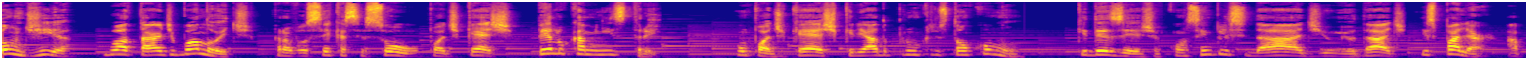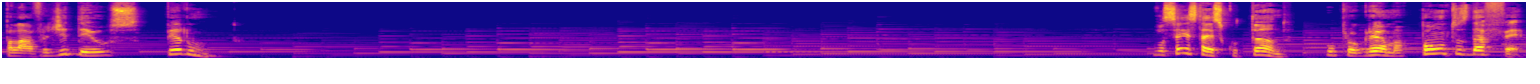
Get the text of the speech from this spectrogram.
Bom dia, boa tarde, boa noite para você que acessou o podcast Pelo Caminho Estreito, um podcast criado por um cristão comum que deseja, com simplicidade e humildade, espalhar a palavra de Deus pelo mundo. Você está escutando o programa Pontos da Fé.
